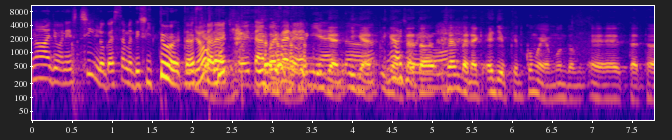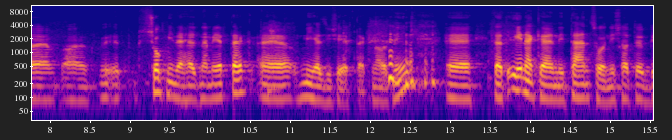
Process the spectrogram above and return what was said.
Nagyon, és csillog a szemed, és így töltesz fel egyfolytában az energiát. Igen, igen, igen. Nagyon tehát jó. az embernek egyébként komolyan mondom, eh, tehát a, a, sok mindenhez nem értek, eh, mihez is értek, na az nincs. Eh, tehát énekelni, táncolni, stb.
